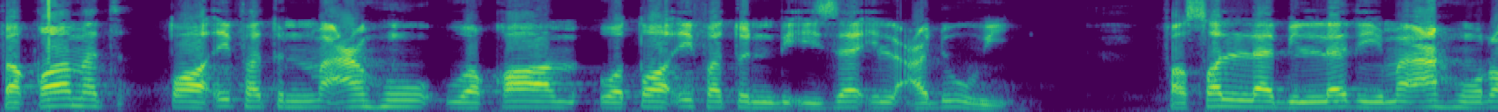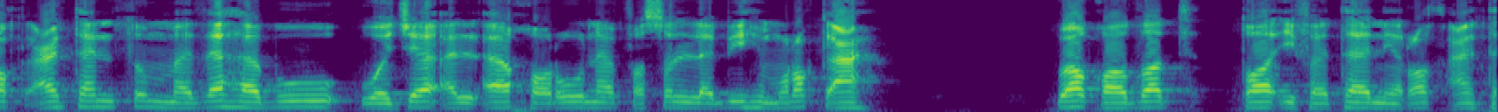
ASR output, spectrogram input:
فقامت طائفة معه وقام وطائفة بإزاء العدو فصلى بالذي معه ركعة ثم ذهبوا وجاء الآخرون فصلى بهم ركعة وقضت طائفتان ركعة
